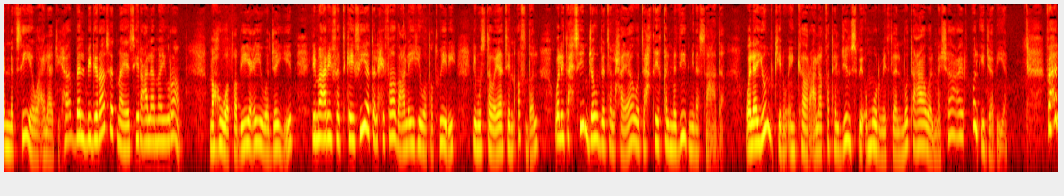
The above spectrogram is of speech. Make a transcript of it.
النفسية وعلاجها بل بدراسة ما يسير على ما يرام. ما هو طبيعي وجيد لمعرفة كيفية الحفاظ عليه وتطويره لمستويات أفضل ولتحسين جودة الحياة وتحقيق المزيد من السعادة. ولا يمكن إنكار علاقة الجنس بأمور مثل المتعة والمشاعر والإيجابية. فهل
